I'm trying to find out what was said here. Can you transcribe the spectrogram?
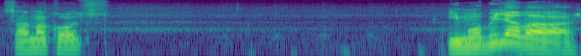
Salma Cols. Immobile var.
